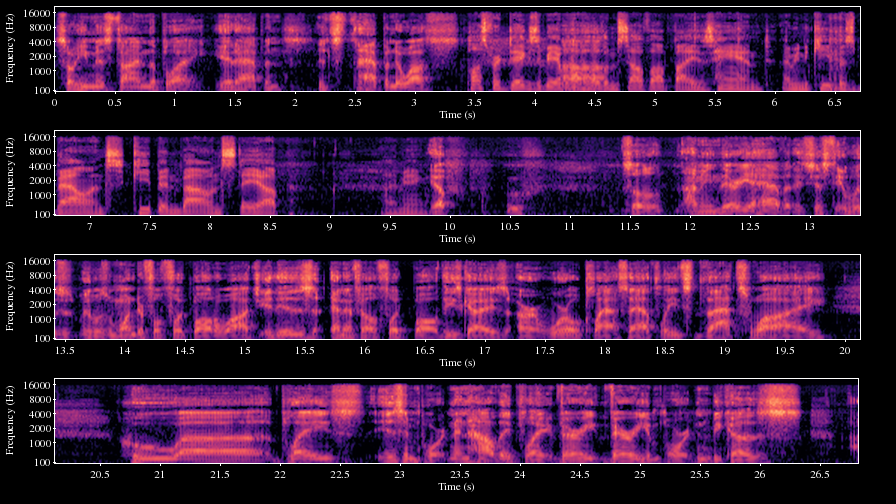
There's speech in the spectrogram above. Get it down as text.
so he mistimed the play. It happens. It's happened to us. Plus, for Diggs to be able to hold himself up by his hand, I mean, to keep his balance, keep in bounds, stay up. I mean, Yep. Oof. So I mean, there you have it. It's just it was it was wonderful football to watch. It is NFL football. These guys are world class athletes. That's why who uh, plays is important and how they play very very important because uh,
